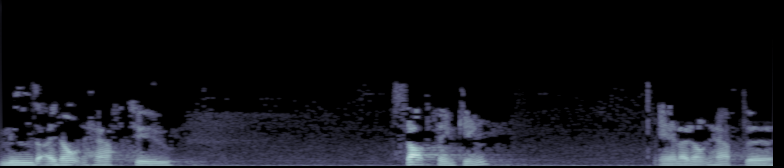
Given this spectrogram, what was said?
means I don't have to stop thinking and I don't have to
